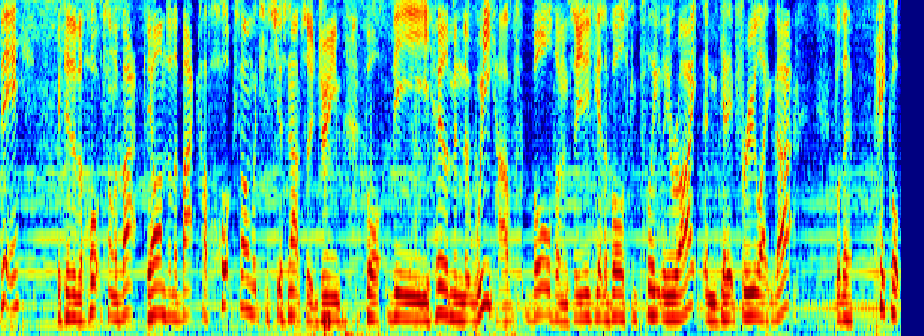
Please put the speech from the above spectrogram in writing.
this because of the hooks on the back. The arms on the back have hooks on, which is just an absolute dream. But the Hurlimann that we have, balls on them, so you need to get the balls completely right and get it through like that. But the pickup,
